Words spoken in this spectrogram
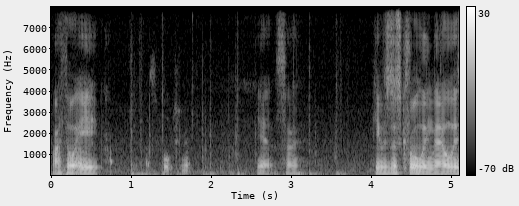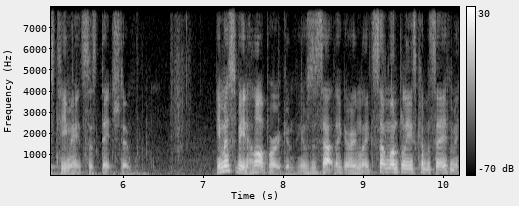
I thought he, That's fortunate. yeah. So he was just crawling there. All his teammates just ditched him. He must have been heartbroken. He was just sat there going like, "Someone please come and save me."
